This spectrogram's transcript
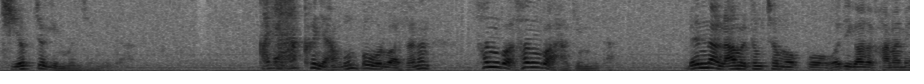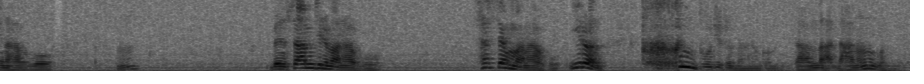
지역적인 문제입니다. 가장 큰 양분법으로 봐서는 선과 선과 악입니다. 맨날 남을 등쳐먹고 어디 가서 가남이나 하고 응? 맨 쌈질만 하고 살색만 하고 이런 큰 부리로 나는 겁니다. 나, 나, 나 누는 겁니다.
